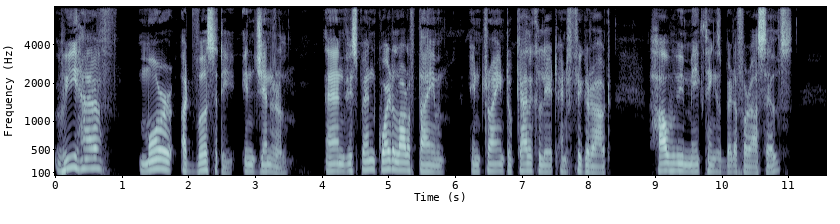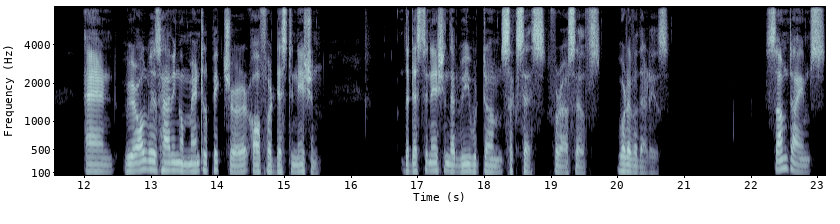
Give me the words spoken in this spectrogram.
we have more adversity in general, and we spend quite a lot of time in trying to calculate and figure out how we make things better for ourselves. And we're always having a mental picture of a destination, the destination that we would term success for ourselves, whatever that is. Sometimes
